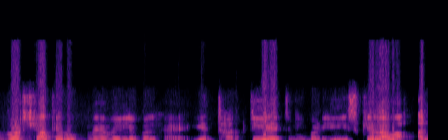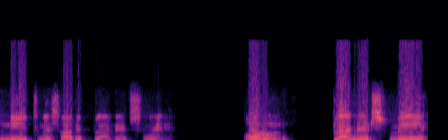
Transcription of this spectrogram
वर्षा के रूप में अवेलेबल है, ये धरती है इतनी बड़ी, इसके अलावा अन्य इतने सारे प्लैनेट्स हैं, और उन प्लैनेट्स में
